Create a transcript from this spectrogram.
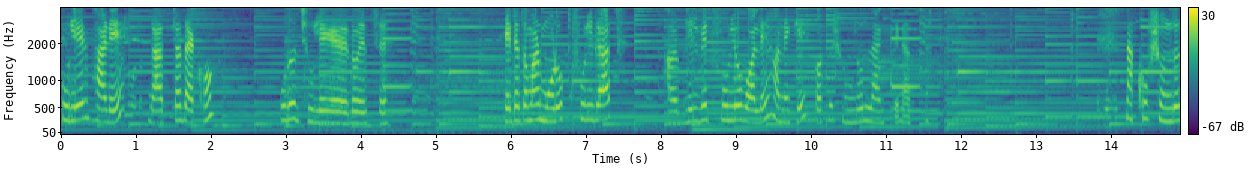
ফুলের ভারে গাছটা দেখো পুরো ঝুলে রয়েছে। এটা তোমার মোরগ ফুল গাছ আর ভেলভেট ফুলও বলে অনেকে কত সুন্দর লাগছে গাছটা। না খুব সুন্দর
